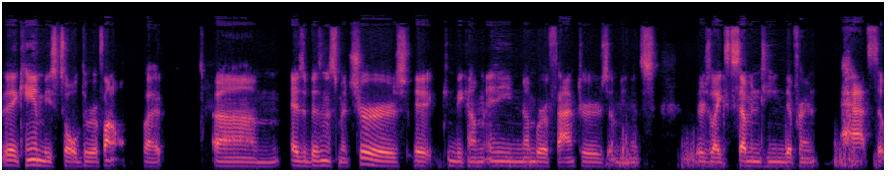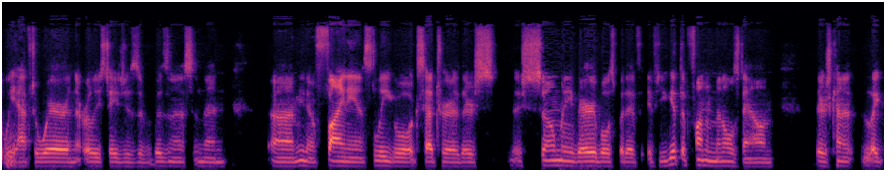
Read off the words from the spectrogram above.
it can be sold through a funnel, but um, as a business matures, it can become any number of factors. I mean, it's there's like 17 different hats that we have to wear in the early stages of a business, and then um, you know, finance, legal, etc. There's there's so many variables, but if if you get the fundamentals down, there's kind of like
